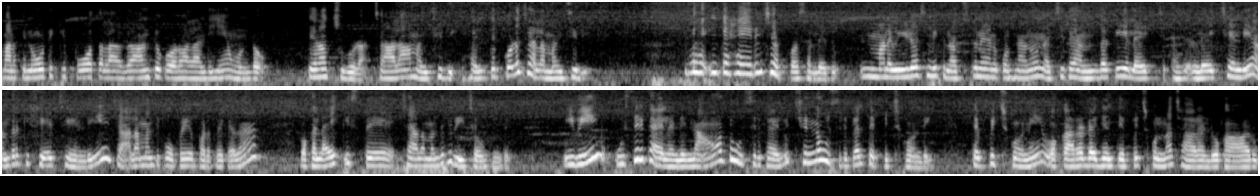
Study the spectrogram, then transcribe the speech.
మనకి నోటికి పూతలాగా అంటుకోవడం అలాంటివి ఏం ఉండవు. తినొచ్చు కూడా. చాలా మంచిది. హెల్త్కి కూడా చాలా మంచిది. ఇంకా- హెయిర్కి చెప్పవసరలేదు మన వీడియోస్ మీకు నచ్చుతున్నాయి అనుకుంటున్నాను. నచ్చితే అందరికీ లైక్ లైక్ చేయండి. అందరికీ షేర్ చేయండి. చాలామందికి ఉపయోగపడతాయి కదా. ఒక లైక్ ఇస్తే చాలామందికి రీచ్ అవుతుంది. ఇవి ఉసిరికాయలండి. నాటు ఉసిరికాయలు చిన్న ఉసిరికాయలు తెప్పించుకోండి. తెప్పించుకొని ఒక అర డజన్ తెప్పించుకున్నా చాలండి. ఒక ఆరు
